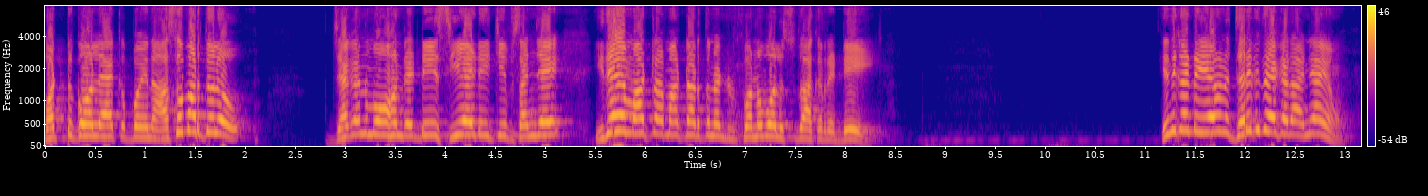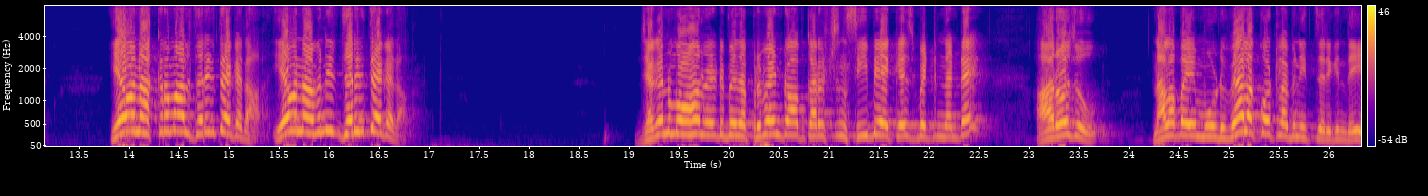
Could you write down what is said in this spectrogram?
పట్టుకోలేకపోయిన అసమర్థులు జగన్మోహన్ రెడ్డి సిఐడి చీఫ్ సంజయ్ ఇదే మాట్లా మాట్లాడుతున్నటువంటి పొన్నబోలు సుధాకర్ రెడ్డి. ఎందుకంటే ఏమైనా జరిగితే కదా అన్యాయం? ఏమైనా అక్రమాలు జరిగితే కదా? ఏమైనా అవినీతి జరిగితే కదా? జగన్మోహన్ రెడ్డి మీద prevent of corruption CBI case పెట్టిందంటే ఆ రోజు నలభై మూడు వేల కోట్ల అవినీతి జరిగింది.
